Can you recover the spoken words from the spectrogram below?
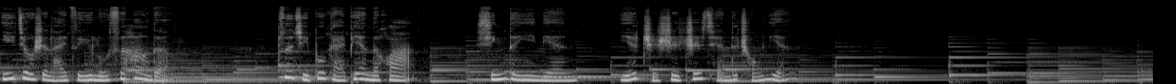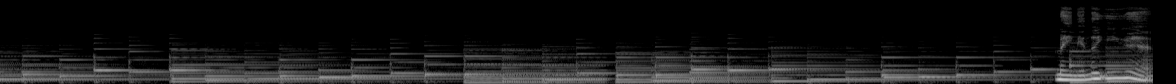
依旧是来自于卢思浩的。自己不改变的话，新的一年也只是之前的重演。每年的一月，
